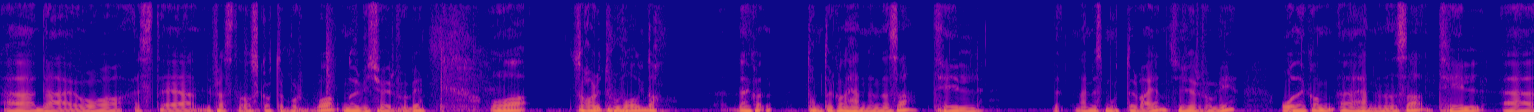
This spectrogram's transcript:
Eh, det er jo et sted de fleste av oss skotter bort på når vi kjører forbi. Og så har du to valg, da. Den kan, tomta kan henvende seg til nærmest motorveien som kjører forbi, og det kan eh, henvende seg til eh,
